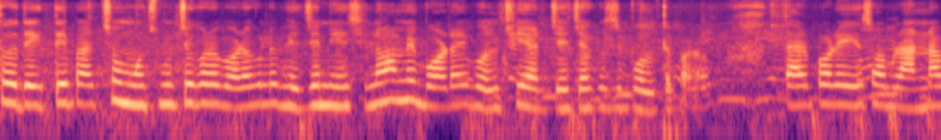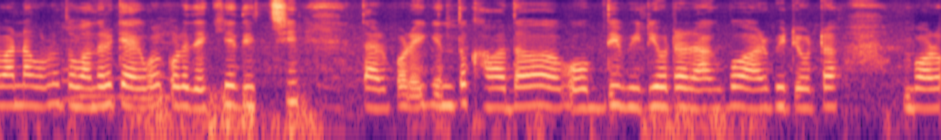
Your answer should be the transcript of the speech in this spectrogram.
তো দেখতেই পাচ্ছ, মুচমুচে করে বড়াগুলো ভেজে নিয়েছিলাম। আমি বড়াই বলছি, আর যে যা খুশি বলতে পারো। তারপরে এসব রান্না বান্নাগুলো তোমাদেরকে একবার করে দেখিয়ে দিচ্ছি। তারপরে কিন্তু খাওয়া দাওয়া অবধি ভিডিওটা রাখব, আর ভিডিওটা বড়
